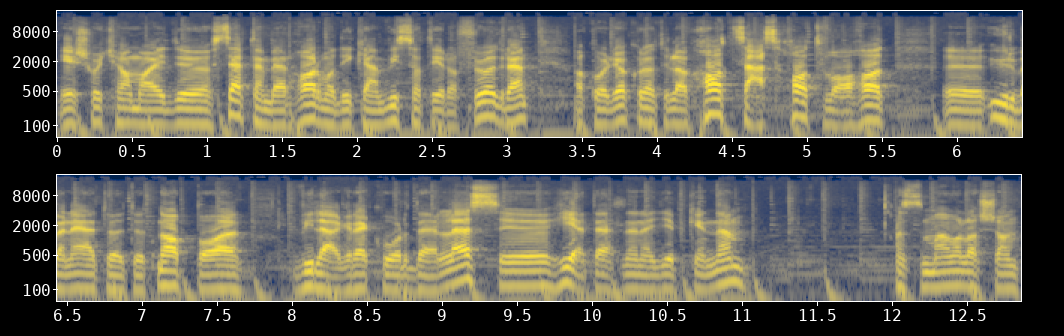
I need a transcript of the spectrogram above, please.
és hogyha majd szeptember 3-án visszatér a Földre, akkor gyakorlatilag 666 ö, űrben eltöltött nappal világrekorder lesz. Hihetetlen egyébként, nem? Az már lassan,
